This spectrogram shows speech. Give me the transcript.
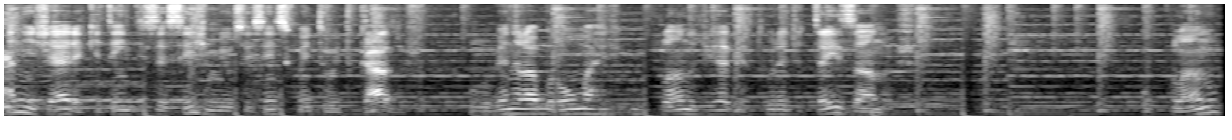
A Nigéria, que tem 16.658 casos, o governo elaborou uma, um plano de reabertura de 3 anos, plano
